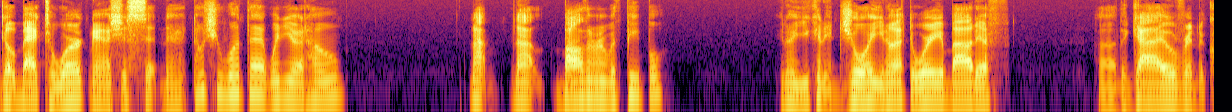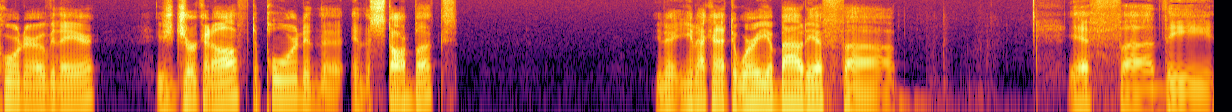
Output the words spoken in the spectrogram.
go back to work. Now it's just sitting there. Don't you want that when you're at home? Not not bothering with people. You know, you can enjoy. You don't have to worry about if uh, the guy over in the corner over there is jerking off to porn in the in the Starbucks. You know, you're not gonna have to worry about if uh, if uh, the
